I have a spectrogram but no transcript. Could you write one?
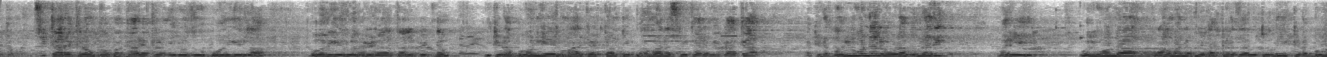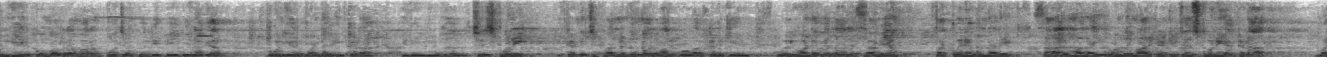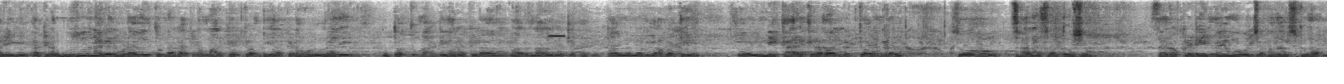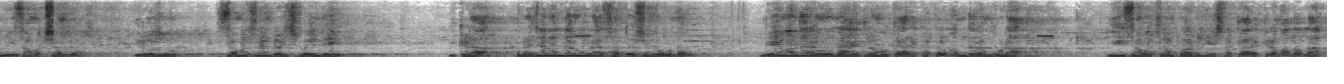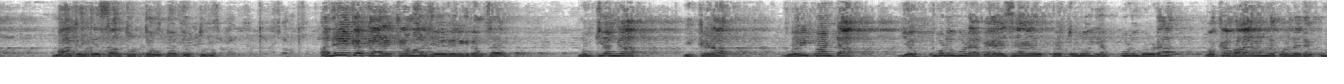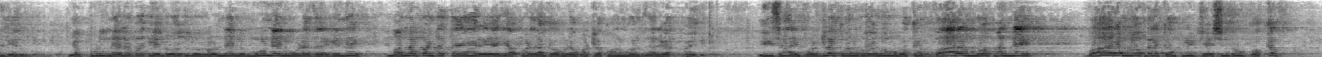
ఒక మంచి కార్యక్రమం గొప్ప కార్యక్రమం ఈరోజు భువనగిరిలో భువనగిరిలో తలపెట్టినాం. ఇక్కడ భువనగిరి మార్కెట్ కమిటీ ప్రమాణ స్వీకారమే కాక అక్కడ బొలిగొండలు కూడా ఉన్నది. మరి ఒలిగొండ రామాన్నపేట అక్కడ జరుగుతుంది. ఇక్కడ భువనగిరి బొమ్మల రామారం పోచంపల్లి బీబీ నగర్ భువనగిరి మండలి ఇక్కడ ఇది మొదలు చేసుకొని ఇక్కడ నుంచి పన్నెండున్నర వరకు అక్కడికి ఒలిగొండ వెళ్ళాలనే సమయం తక్కువనే ఉన్నది. సార్ మళ్ళీ ఈ రెండు మార్కెట్లు చేసుకొని అక్కడ మరి అక్కడ హుజూర్ నగర్ కూడా వెళ్తున్నారు. అక్కడ మార్కెట్ కమిటీ అక్కడ కూడా ఉన్నది. ఉత్తమ్ కుమార్ రెడ్డి గారు అక్కడ వారు నాలుగు గంటలకు అక్కడ టైం ఉన్నది కాబట్టి సో ఇన్ని కార్యక్రమాలు పెట్టుకో ఉన్నారు. సో చాలా సంతోషం. సార్ ఒకటి మేము చెప్పదలుచుకున్నాం మీ సమక్షంలో. ఈరోజు సంవత్సరం గడిచిపోయింది. ఇక్కడ ప్రజలందరూ కూడా సంతోషంగా ఉన్నారు. మేమందరం నాయకులము కార్యకర్తలం అందరం కూడా ఈ సంవత్సరం పాటు చేసిన కార్యక్రమాలల్ల మాకైతే సంతృప్తి ఉందని చెప్తున్నాం. అనేక కార్యక్రమాలు చేయగలిగినాం సార్. ముఖ్యంగా ఇక్కడ వరి పంట ఎప్పుడు కూడా వ్యవసాయ ఉత్పత్తులు ఎప్పుడు కూడా ఒక వారంలో కొన్నది ఎప్పుడు లేదు. ఎప్పుడు నెల పదిహేను రోజులు రెండు నెలలు మూడు నెలలు కూడా జరిగింది. మల్ల పంట తయారయ్యేది అప్పటిదాకా కూడా వడ్ల కొనుగోలు జరగకపోయేది. ఈసారి వడ్ల కొనుగోలు ఒక వారం లోపలనే వారం లోపల కంప్లీట్ చేసిండ్రు. ఒక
